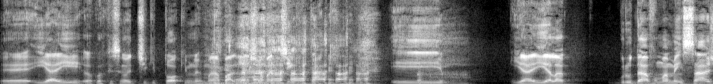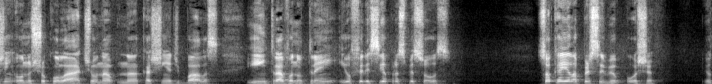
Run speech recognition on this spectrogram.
É, e aí, eu que o senhor de TikTok, né? Mas a balinha chama tic-tac. E, e aí ela grudava uma mensagem ou no chocolate ou na, na caixinha de balas e entrava no trem e oferecia para as pessoas. Só que aí ela percebeu, poxa, eu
